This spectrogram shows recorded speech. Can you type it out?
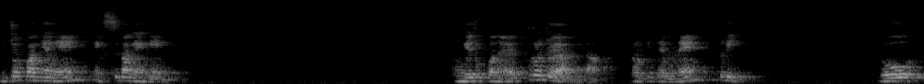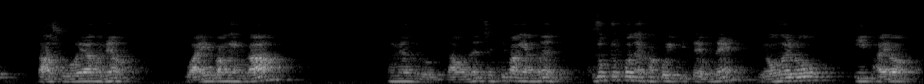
이쪽 방향에 x 방향에 경계 조건을 풀어줘야 합니다. 그렇기 때문에 프리로 놔주어야 하며 y 방향과 정면으로 나오는 z 방향은 구속 조건을 갖고 있기 때문에 0으로 기입하여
